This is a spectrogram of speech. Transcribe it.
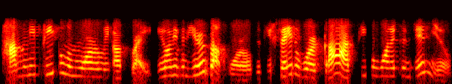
how many people are morally upright? You don't even hear about morals. If you say the word God, people want to condemn you.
